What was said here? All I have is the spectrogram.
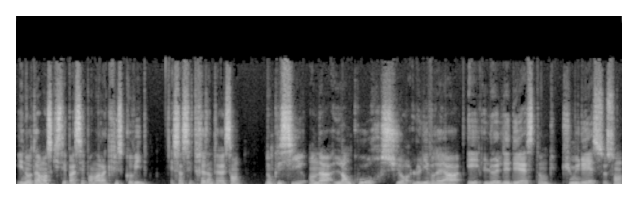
et notamment ce qui s'est passé pendant la crise Covid. Et ça, c'est très intéressant. Donc ici, on a l'encours sur le livret A et le LDDS, donc cumulés. Ce sont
